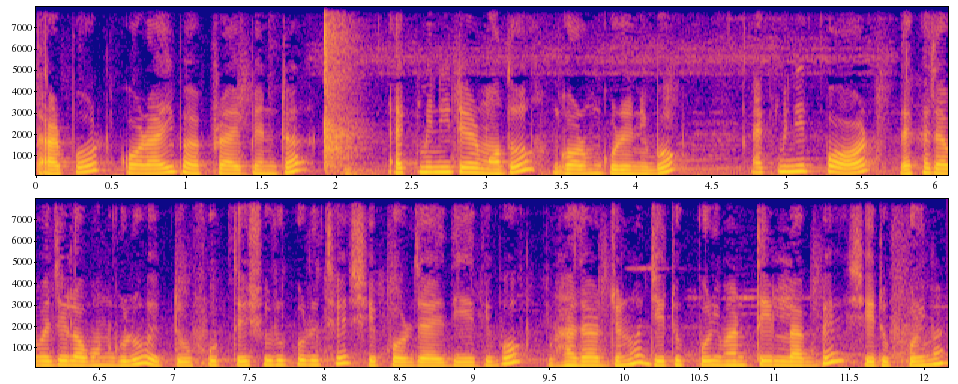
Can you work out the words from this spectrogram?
তারপর কড়াই বা ফ্রাই প্যানটা এক মিনিটের মতো গরম করে নিব। এক মিনিট পর দেখা যাবে যে লবণগুলো একটু ফুটতে শুরু করেছে, সে পর্যায়ে দিয়ে দিব ভাজার জন্য যেটুক পরিমাণ তেল লাগবে সেটুক পরিমাণ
